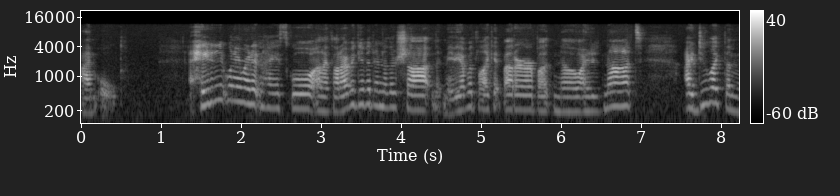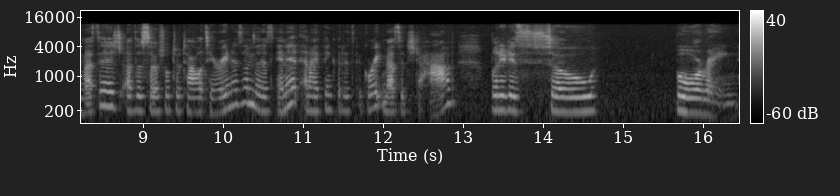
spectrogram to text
I'm old. I hated it when I read it in high school and I thought I would give it another shot and that maybe I would like it better, but no, I did not. I do like the message of the social totalitarianism that is in it and I think that it's a great message to have, but it is so boring.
